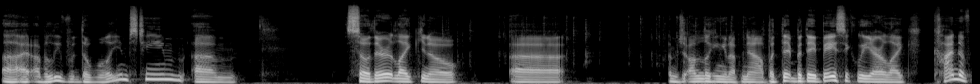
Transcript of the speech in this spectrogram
uh, I, I believe the Williams team. Um, so they're like you know uh I'm, I'm looking it up now, but they but they basically are like kind of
